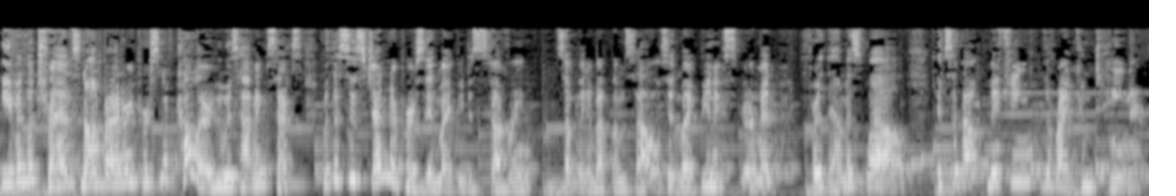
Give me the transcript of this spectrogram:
Even the trans non binary person of color who is having sex with a cisgender person might be discovering something about themselves. It might be an experiment for them as well. It's about making the right container,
